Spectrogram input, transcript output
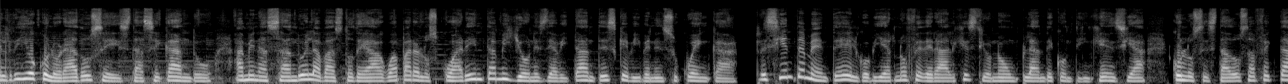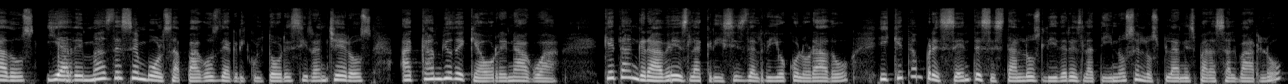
El río Colorado se está secando, amenazando el abasto de agua para los 40 millones de habitantes que viven en su cuenca. Recientemente el gobierno federal gestionó un plan de contingencia con los estados afectados y además desembolsa pagos de agricultores y rancheros a cambio de que ahorren agua. ¿Qué tan grave es la crisis del río Colorado y qué tan presentes están los líderes latinos en los planes para salvarlo?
